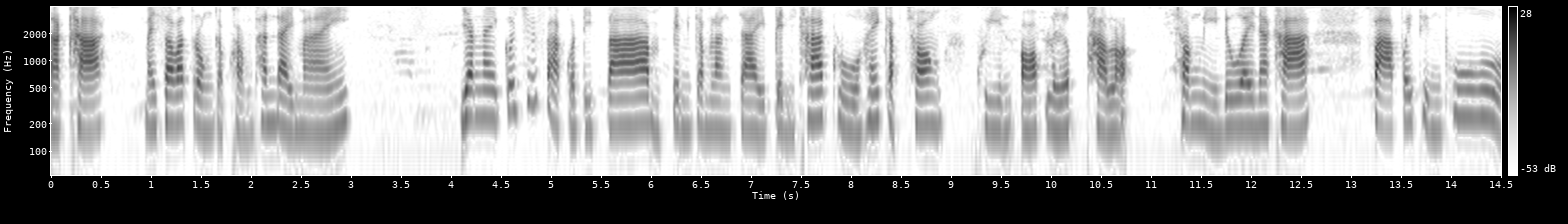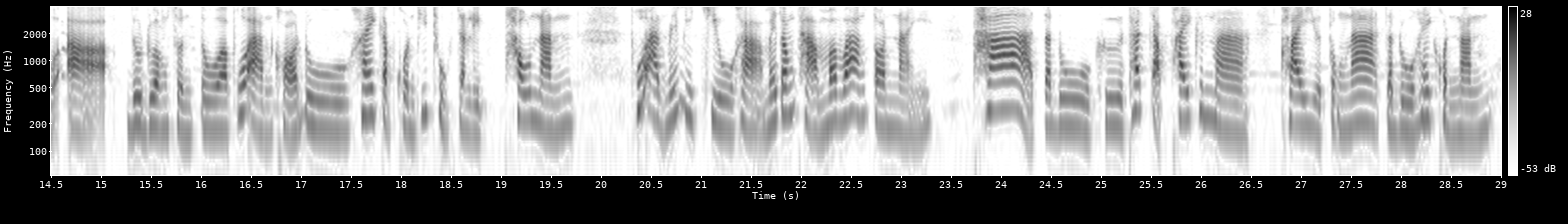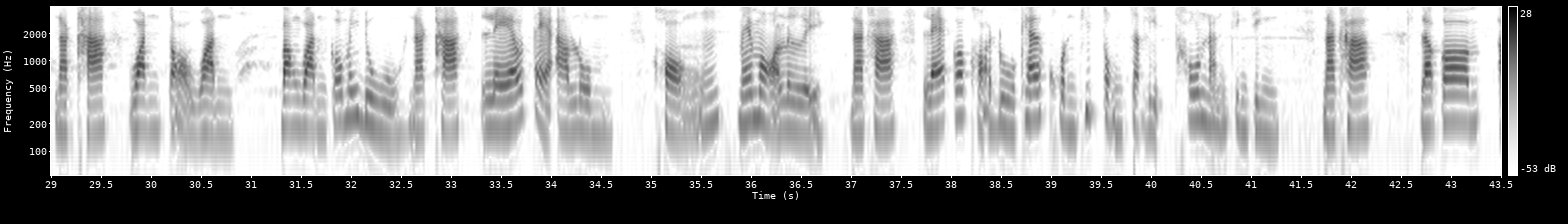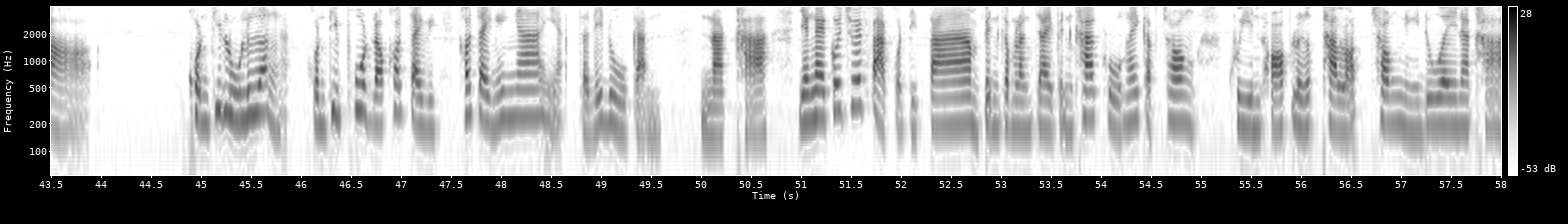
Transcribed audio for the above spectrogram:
นะคะ ไม่ทราบว่าตรงกับของท่านใดไหม ยังไงก็ช่วยฝากกดติดตาม เป็นกำลังใจเป็นค่าครูให้กับช่อง Queen of Love Tarot ช่องนี้ด้วยนะคะ ฝากไปถึงผู้ดูดวงส่วนตัว ผู้อ่านขอดูให้กับคนที่ถูกจริตเท่านั้น ผู้อ่านไม่มีคิวค่ะ ไม่ต้องถามว่าว่างตอนไหน ถ้าจะดูคือถ้าจับไพ่ขึ้นมา ใครอยู่ตรงหน้าจะดูให้คนนั้นนะคะ วันต่อวัน บางวันก็ไม่ดูนะคะ แล้วแต่อารมณ์ของแม่หมอเลยนะคะ และก็ขอดูแค่คนที่ตรงจริตเท่านั้นจริง ๆนะคะ แล้วก็คนที่รู้เรื่องอะคนที่พูดแล้วเข้าใจเข้าใจง่ายๆอะจะได้ดูกันนะคะ ยังไงก็ช่วยฝากกดติดตามเป็นกำลังใจเป็นค่าครูให้กับช่อง Queen of Love Tarot ช่องนี้ด้วยนะคะ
